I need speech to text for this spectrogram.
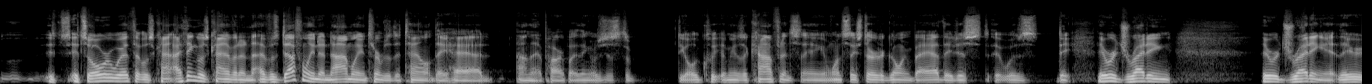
It's it's over with. It was kind. Of, I think it was kind of an. It was definitely an anomaly in terms of the talent they had on that power play. I think it was just a the old. I mean, it was a confidence thing, and once they started going bad, they just it was they they were dreading. They were dreading it. They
